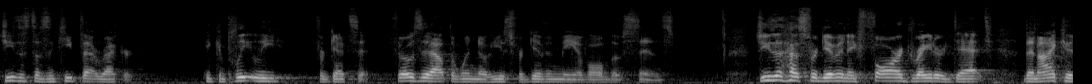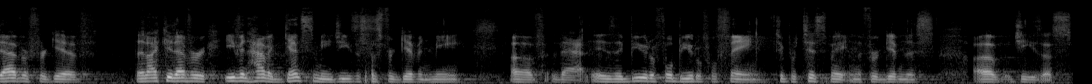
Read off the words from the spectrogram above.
Jesus doesn't keep that record, he completely forgets it throws it out the window. He has forgiven me of all those sins. Jesus has forgiven a far greater debt than I could ever forgive, than I could ever even have against me. Jesus has forgiven me of that. It is a beautiful, beautiful thing to participate in the forgiveness of Jesus.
